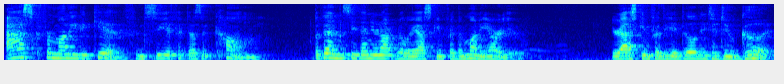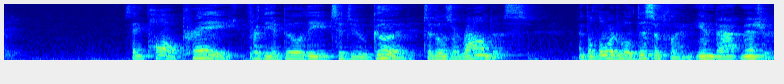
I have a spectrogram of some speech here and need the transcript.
Ask for money to give and see if it doesn't come. But then, see, then you're not really asking for the money, are you? You're asking for the ability to do good. St. Paul, pray for the ability to do good to those around us, and the Lord will discipline in that measure.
